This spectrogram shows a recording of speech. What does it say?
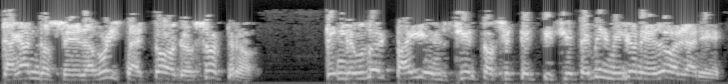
cagándose de la risa de todos nosotros, que endeudó el país en 177 mil millones de dólares,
